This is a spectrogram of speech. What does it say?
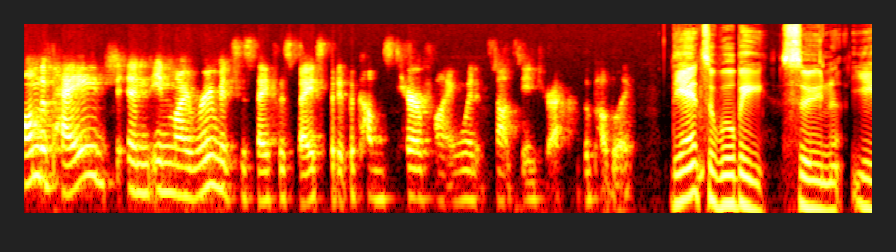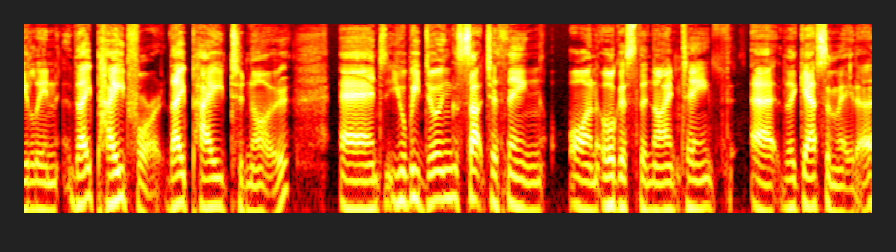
on the page and in my room, it's a safer space, but it becomes terrifying when it starts to interact with the public. The answer will be soon, Yi-Lynn. They paid for it. They paid to know. And you'll be doing such a thing on August the 19th at the Gasometer.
